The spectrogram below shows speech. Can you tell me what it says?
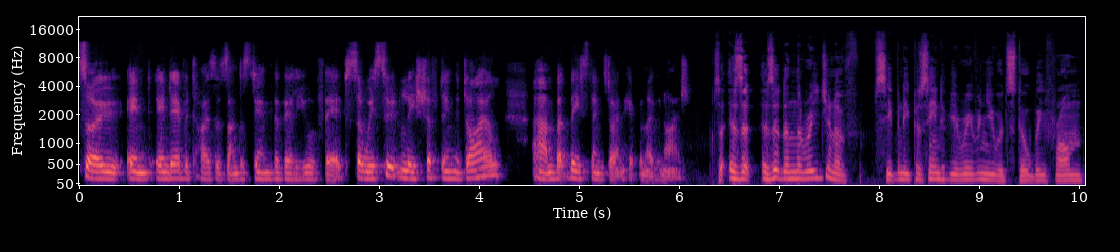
So, and and advertisers understand the value of that. So we're certainly shifting the dial, um, but these things don't happen overnight. So is it is it in the region of seventy percent of your revenue would still be from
